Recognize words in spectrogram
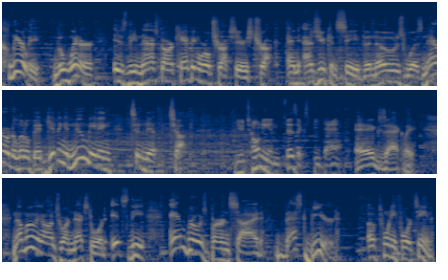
clearly the winner is the NASCAR Camping World Truck Series truck. And as you can see, the nose was narrowed a little bit, giving a new meaning to nip tuck. Newtonian physics be damned. Exactly. Now moving on to our next award, it's the Ambrose Burnside Best Beard of 2014.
